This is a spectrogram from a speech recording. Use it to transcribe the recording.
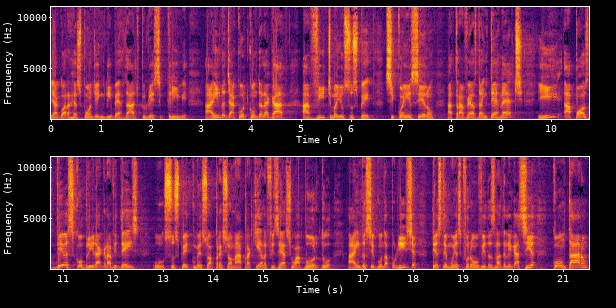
e agora responde em liberdade por esse crime. Ainda de acordo com o delegado, a vítima e o suspeito se conheceram através da internet e, após descobrir a gravidez, o suspeito começou a pressionar para que ela fizesse o aborto. Ainda segundo a polícia, testemunhas que foram ouvidas na delegacia contaram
